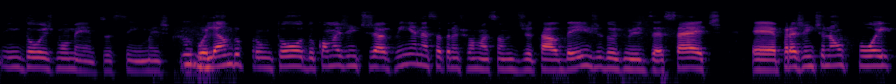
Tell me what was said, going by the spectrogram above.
em dois momentos, assim, mas uhum. olhando para um todo, como a gente já vinha nessa transformação digital desde 2017, é, para a gente não foi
